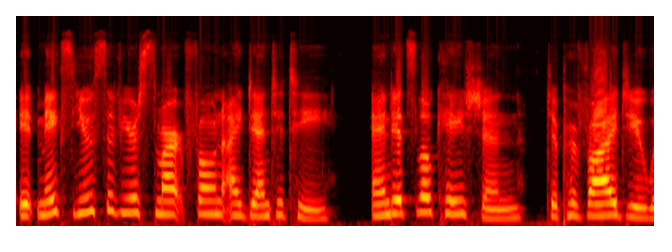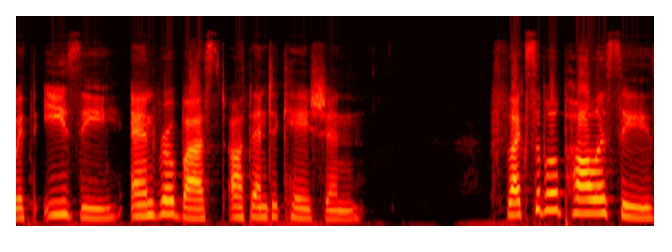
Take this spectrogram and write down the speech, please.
It makes use of your smartphone identity and its location to provide you with easy and robust authentication. Flexible policies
